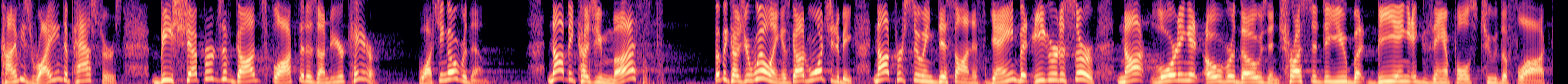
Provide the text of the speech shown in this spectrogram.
kind of, he's writing to pastors Be shepherds of God's flock that is under your care, watching over them. Not because you must, but because you're willing, as God wants you to be. Not pursuing dishonest gain, but eager to serve. Not lording it over those entrusted to you, but being examples to the flock.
